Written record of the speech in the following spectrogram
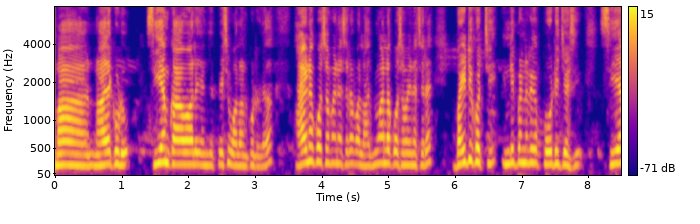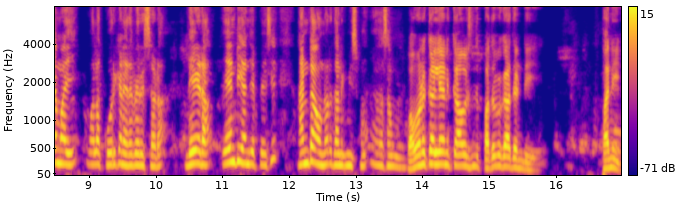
మా నాయకుడు సీఎం కావాలి అని చెప్పేసి వాళ్ళు అనుకుంటారు కదా. ఆయన కోసమైనా సరే వాళ్ళ అభిమానుల కోసమైనా సరే బయటికి వచ్చి ఇండిపెండెంట్గా పోటీ చేసి సీఎం అయి వాళ్ళ కోరిక నెరవేరుస్తాడా లేడా ఏంటి అని చెప్పేసి అంటా ఉన్నారు. దానికి మీ పవన్ కళ్యాణ్ కావాల్సింది పదవి కాదండి పని.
